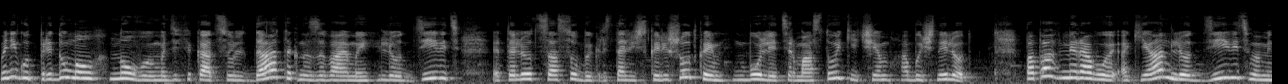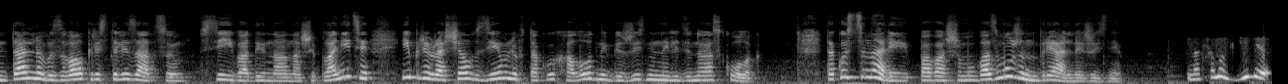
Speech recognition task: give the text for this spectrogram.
Ванигут придумал новую модификацию льда, так называемый лед-9. Это лед с особой кристаллической решеткой, более термостойкий, чем обычный лед. Попав в мировой океан, лед-9 моментально вызывал кристаллизацию всей воды на нашей планете и превращал в Землю в такой холодный безжизненный ледяной осколок. Такой сценарий, по-вашему, возможен в реальной жизни? На самом деле,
